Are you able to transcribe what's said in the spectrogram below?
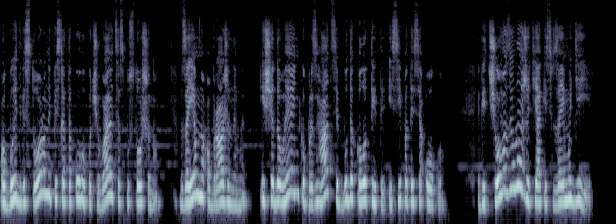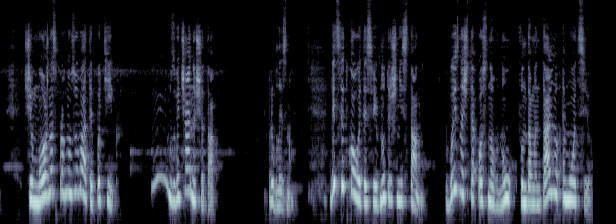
Обидві сторони після такого почуваються спустошено, взаємно ображеними, і ще довгенько при згадці буде колотити і сіпатися око. Від чого залежить якість взаємодії? Чи можна спрогнозувати потік? Звичайно, що так. Приблизно. Відслідковуйте свій внутрішній стан. Визначте основну фундаментальну емоцію,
